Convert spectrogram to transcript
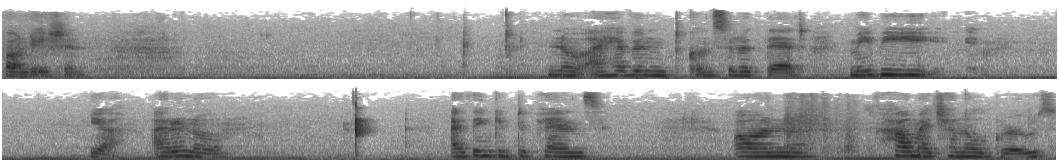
foundation. No I haven't considered that. Maybe yeah I don't know. I think it depends on how my channel grows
